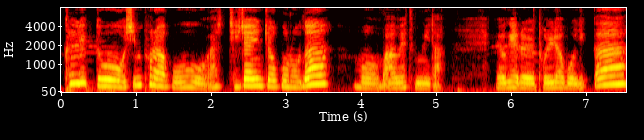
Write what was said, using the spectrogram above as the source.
클립도 심플하고 디자인적으로는 뭐 마음에 듭니다. 여기를 돌려보니까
